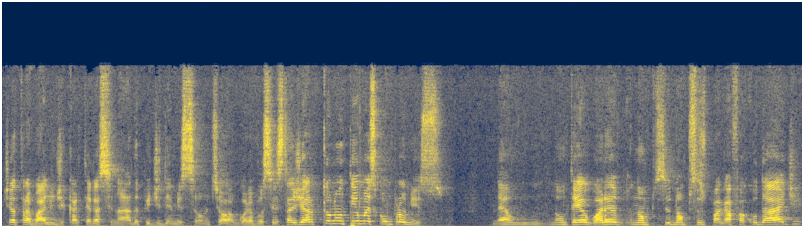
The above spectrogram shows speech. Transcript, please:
Tinha trabalho de carteira assinada, pedi demissão, disse, ó, agora você estagiário porque eu não tenho mais compromisso. Né? Não tenho agora, não preciso, não preciso pagar a faculdade,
